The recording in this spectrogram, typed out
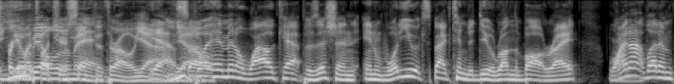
like, pretty you'll much be what able you're to make the saying. throw. Yeah, Yeah, You so- put him in a wildcat position, and what do you expect him to do? Run the ball, right? Why Yeah. not let him,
